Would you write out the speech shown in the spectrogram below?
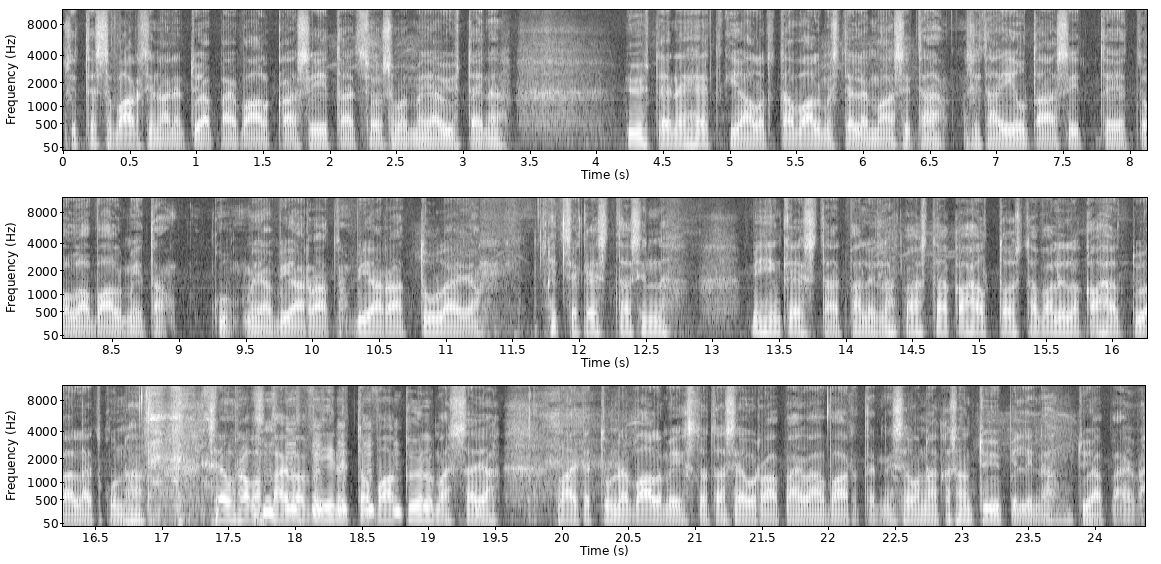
Sitten se varsinainen työpäivä alkaa siitä, että se on semmoinen meidän yhteinen, yhteinen hetki ja aloitetaan valmistelemaan sitä, sitä iltaa sitten, että ollaan valmiita, kun meidän vieraat, vieraat tulee ja itse kestää sinne mihin kestää. Että välillä päästään 12 välillä kahdelta työllä, että kunhan seuraava päivän viinit on vaan kylmässä ja laitettu ne valmiiksi tota seuraavaa päivää varten, niin se on aika se on tyypillinen työpäivä.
